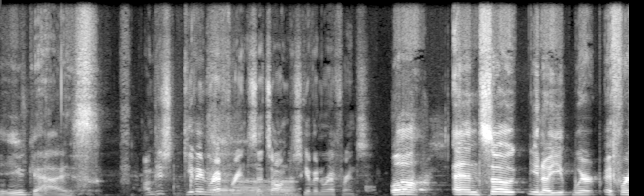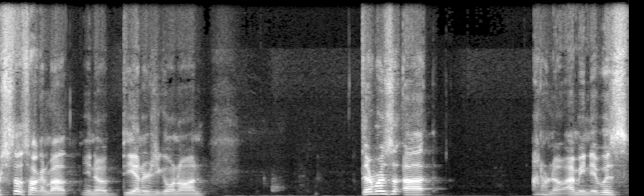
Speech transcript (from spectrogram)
You guys. I'm just giving reference. That's all. I'm just giving reference. Well, and so you know, you, we're if we're still talking about you know the energy going on. There was uh, I don't know. I mean, it was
